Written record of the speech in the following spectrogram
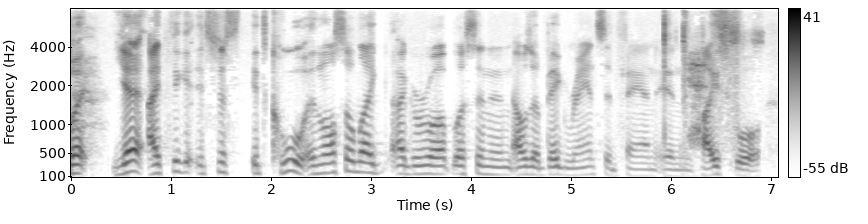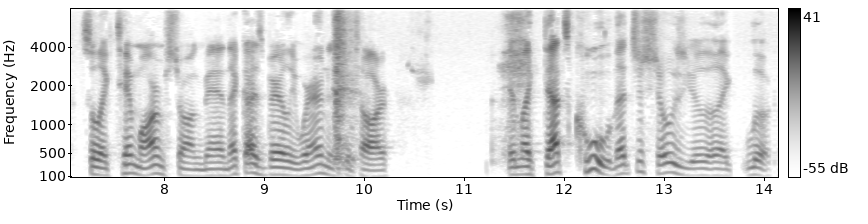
But yeah, I think it's just it's cool, and also like I grew up listening. I was a big Rancid fan in high school, so like Tim Armstrong, man, that guy's barely wearing his guitar, and like that's cool. That just shows you like, look,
